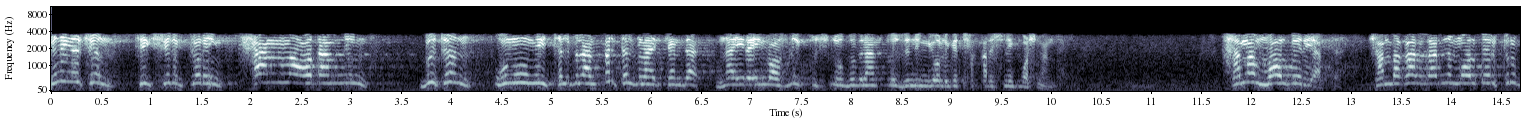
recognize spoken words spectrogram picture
Shuning uchun tekshirib ko'ring hamma odamning butun umumiy til bilan bir til bilan aytganda nayrangbozlik uslubi bilan o'zining yo'liga chaqirishlik boshlandi. Hamma mol beryapti. Kambag'allarni mol berib turib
